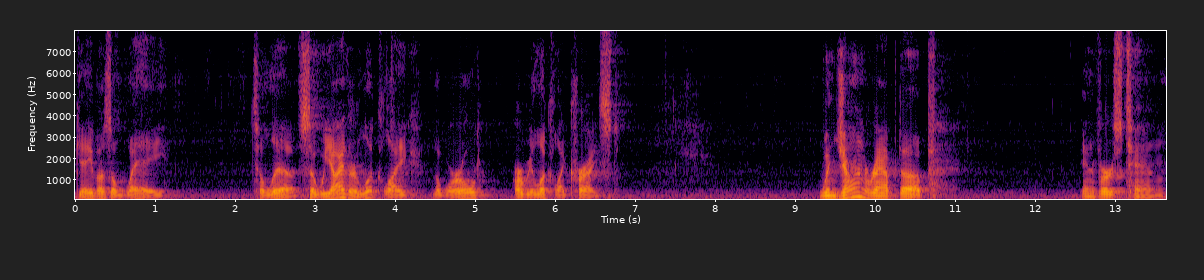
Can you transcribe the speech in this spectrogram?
gave us a way to live. So we either look like the world or we look like Christ. When John wrapped up in verse 10,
